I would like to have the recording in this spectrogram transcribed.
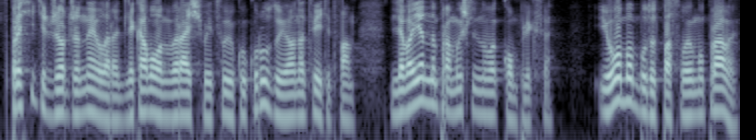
Спросите Джорджа Нейлора, для кого он выращивает свою кукурузу, и он ответит вам «для военно-промышленного комплекса». И оба будут по-своему правы.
